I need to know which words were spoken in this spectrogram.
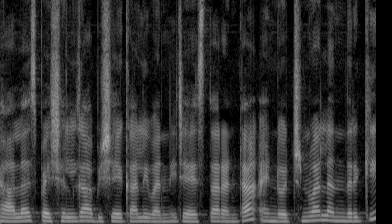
చాలా స్పెషల్గా అభిషేకాలు ఇవన్నీ చేస్తారంట. అండ్ వచ్చిన వాళ్ళందరికీ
